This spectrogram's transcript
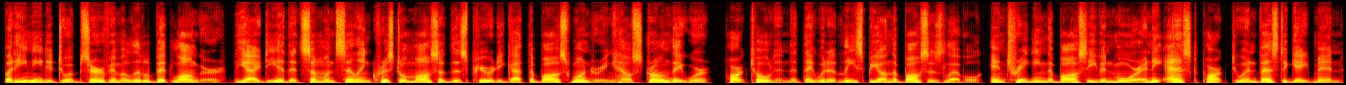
but he needed to observe him a little bit longer. The idea that someone selling crystal moss of this purity got the boss wondering how strong they were. Park told him that they would at least be on the boss's level, intriguing the boss even more, and he asked Park to investigate Min,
